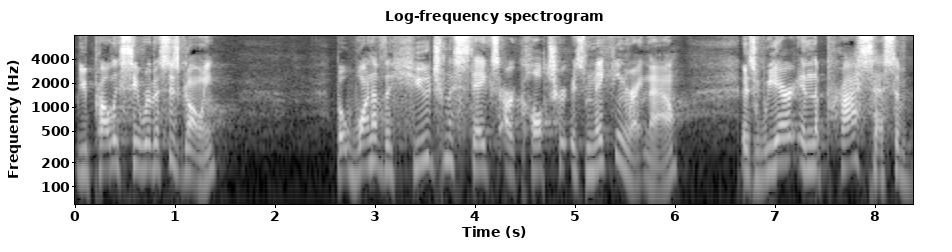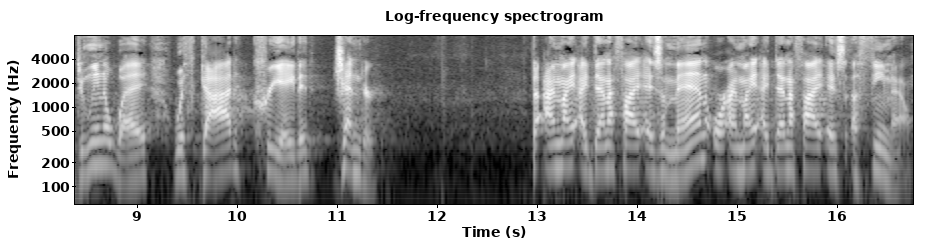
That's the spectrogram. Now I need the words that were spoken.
you probably see where this is going. But one of the huge mistakes our culture is making right now is we are in the process of doing away with God created gender that I might identify as a man or I might identify as a female.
